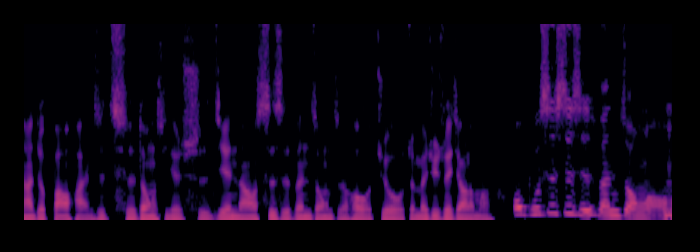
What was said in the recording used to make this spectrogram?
那就包含是吃东西的时间，然后四十分钟之后就准备去睡觉了吗？哦，不是四十分钟哦，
